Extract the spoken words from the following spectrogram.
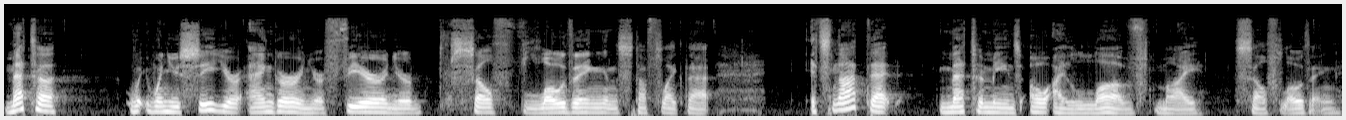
metta when you see your anger and your fear and your self loathing and stuff like that, it's not that metta means, oh, I love my self loathing.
